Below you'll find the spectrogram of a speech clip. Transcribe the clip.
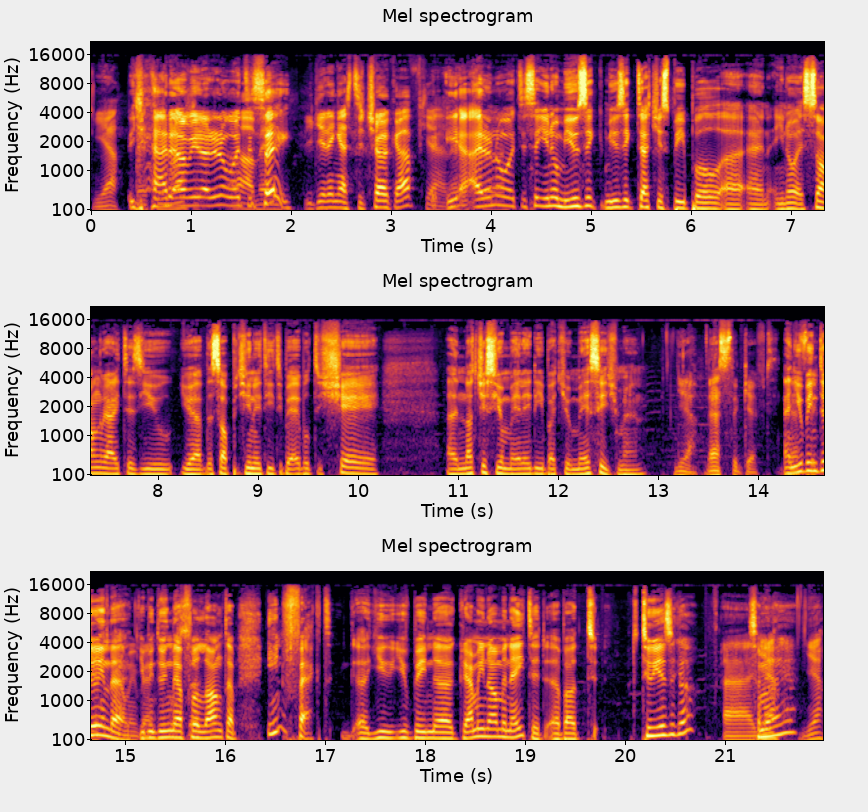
Yeah. Yeah. I, I, mean, I don't know what oh, to man. say. You're getting us to choke up. Yeah. Yeah. I don't know what to say. You know, music, music touches people, uh, and you know, as songwriters, you you have this opportunity to be able to share, uh, not just your melody, but your message, man. Yeah, that's the gift. And that's you've been doing that. You've been doing that for a long time. In fact, uh, you you've been uh, Grammy nominated about two years ago. Uh, Something yeah, like that. Yeah.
